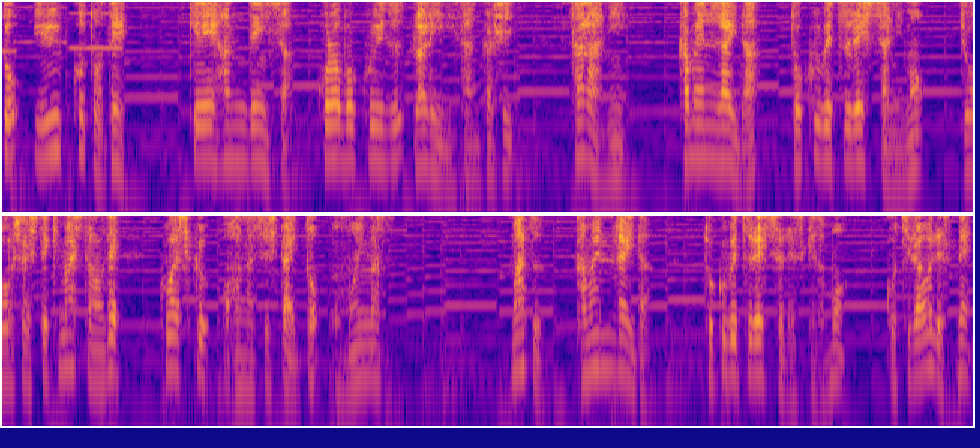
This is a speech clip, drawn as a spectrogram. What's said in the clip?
ということで、京阪電車コラボクイズラリーに参加し、さらに仮面ライダー特別列車にも乗車してきましたので、詳しくお話ししたいと思います。まず、仮面ライダー特別列車ですけども、こちらはですね、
